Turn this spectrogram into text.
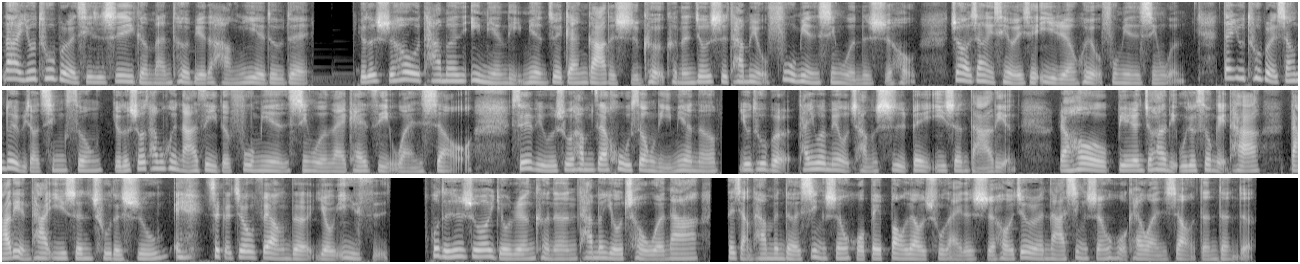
那 YouTuber 其实是一个蛮特别的行业，对不对？有的时候，他们一年里面最尴尬的时刻，可能就是他们有负面新闻的时候，就好像以前有一些艺人会有负面新闻，但 YouTuber 相对比较轻松，有的时候他们会拿自己的负面新闻来开自己玩笑哦。所以，比如说他们在护送里面呢，YouTuber 他因为没有尝试被医生打脸，然后别人交换礼物就送给他打脸他医生出的书，诶，这个就非常的有意思。或者是说，有人可能他们有丑闻啊，在讲他们的性生活被爆料出来的时候，就有人拿性生活开玩笑等等的。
